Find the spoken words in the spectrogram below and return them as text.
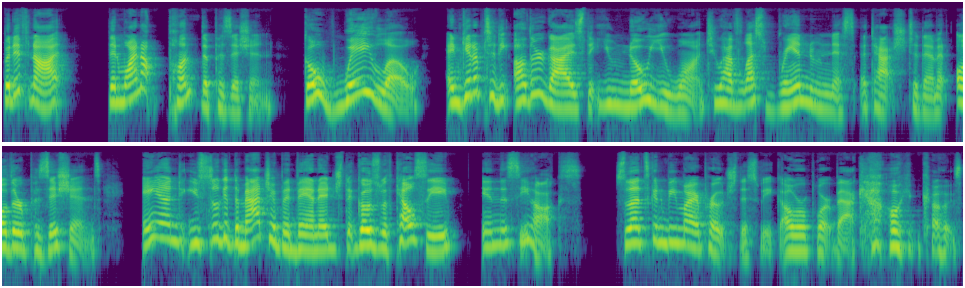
But if not, then why not punt the position? Go way low and get up to the other guys that you know you want who have less randomness attached to them at other positions. And you still get the matchup advantage that goes with Kelce in the Seahawks. So that's going to be my approach this week. I'll report back how it goes.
